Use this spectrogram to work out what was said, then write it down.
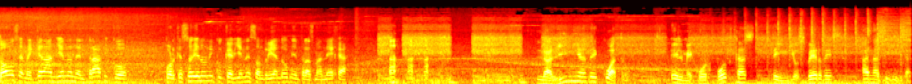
todos se me quedan viendo en el tráfico porque soy el único que viene sonriendo mientras maneja. La línea de cuatro, el mejor podcast de Indios Verdes a Nativitas.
